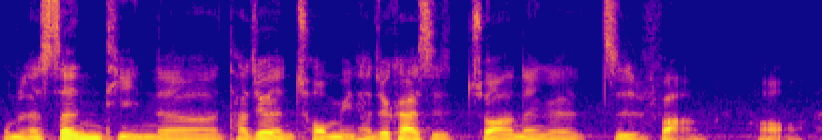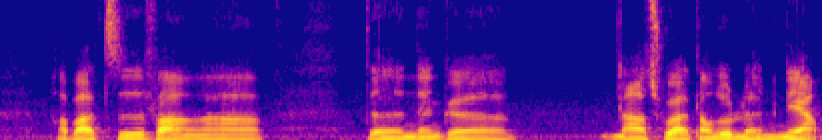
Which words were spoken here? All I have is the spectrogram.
我们的身体呢，它就很聪明，它就开始抓那个脂肪哦，它把脂肪啊的那个拿出来当做能量。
